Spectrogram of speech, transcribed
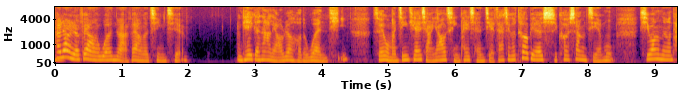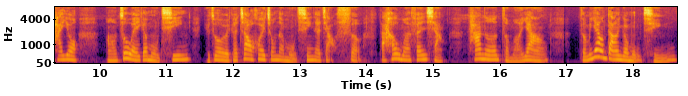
她让人非常的温暖，非常的亲切。你可以跟她聊任何的问题，所以我们今天想邀请佩晨姐在这个特别的时刻上节目，希望呢她用。嗯，作为一个母亲，也作为一个教会中的母亲的角色，来和我们分享她呢怎么样，怎么样当一个母亲，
